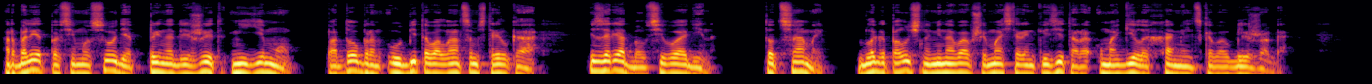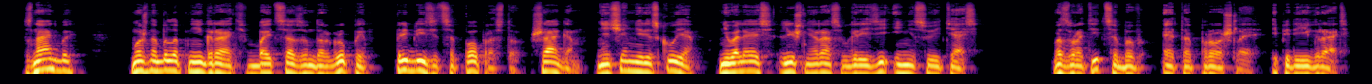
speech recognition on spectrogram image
арбалет, по всему судя, принадлежит не ему, подобран у убитого ланцем стрелка, и заряд был всего один. Тот самый, благополучно миновавший мастера-инквизитора у могилы Хамельского углежога. Знать бы, можно было бы не играть в бойца зундергруппы, приблизиться попросту, шагом, ничем не рискуя, не валяясь лишний раз в грязи и не суетясь. Возвратиться бы в это прошлое и переиграть.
